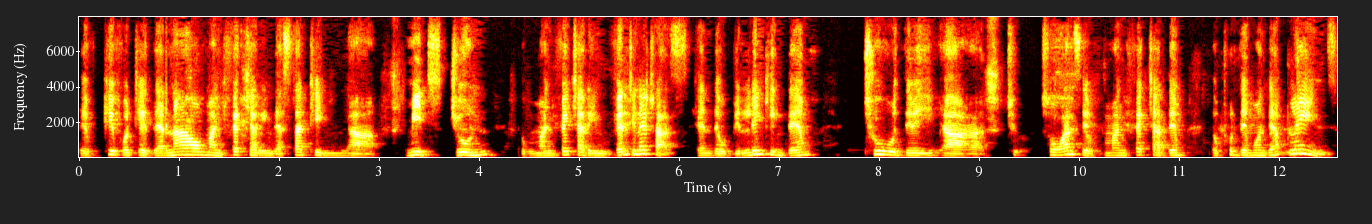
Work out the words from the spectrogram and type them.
they've pivoted. They're now manufacturing. They're starting uh, mid-June manufacturing ventilators and they'll be linking them to the, uh, to, so once they've manufactured them, they'll put them on their planes.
